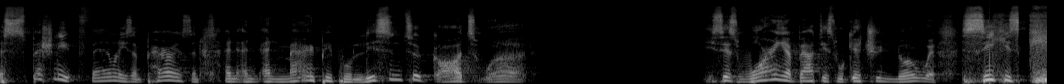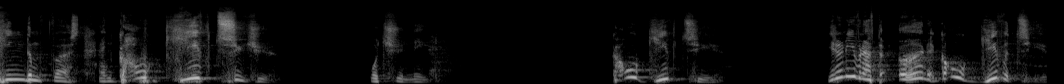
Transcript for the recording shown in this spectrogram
especially families and parents and, and, and, and married people, listen to God's word. He says, worrying about this will get you nowhere. Seek his kingdom first, and God will give to you what you need. God will give to you. You don't even have to earn it, God will give it to you.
